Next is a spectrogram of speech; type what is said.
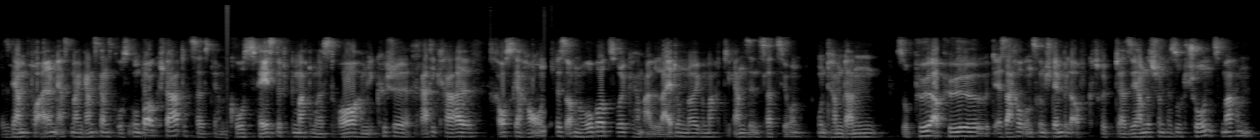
Also wir haben vor allem erstmal einen ganz, ganz großen Umbau gestartet. Das heißt, wir haben ein großes Facelift gemacht im Restaurant, haben die Küche radikal rausgehauen, bis auf den Rohbau zurück, haben alle Leitungen neu gemacht, die ganze Installation und haben dann so peu à peu der Sache unseren Stempel aufgedrückt. Also wir haben das schon versucht schon zu machen.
